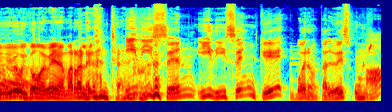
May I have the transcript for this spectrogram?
uy, uy, cómo me viene a amarrar la cancha. Y dicen, y dicen que, bueno, tal vez un, Ah.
